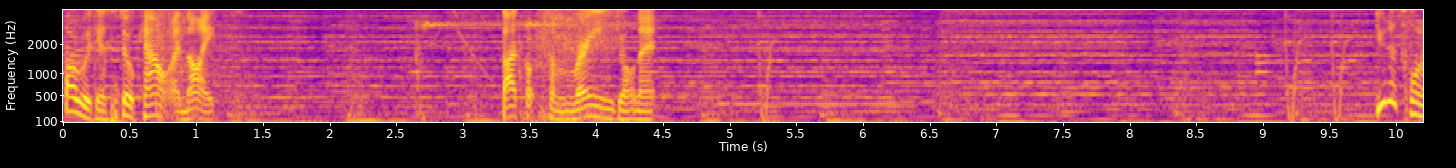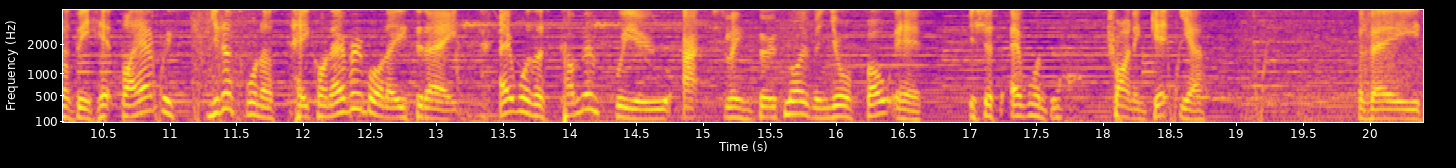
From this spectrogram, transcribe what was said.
Oh, we can still counter, nice. That got some range on it. Just want to be hit by every. You just want to take on everybody today. Everyone's just coming for you, actually, so it's not even your fault here. It's just everyone's trying to get you. Evade.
